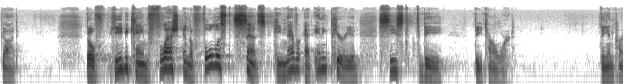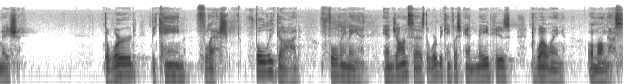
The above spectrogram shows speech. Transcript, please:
God. Though he became flesh in the fullest sense, he never at any period ceased to be the eternal Word, the incarnation. The Word became flesh, fully God, fully man. And John says the Word became flesh and made his dwelling among us.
